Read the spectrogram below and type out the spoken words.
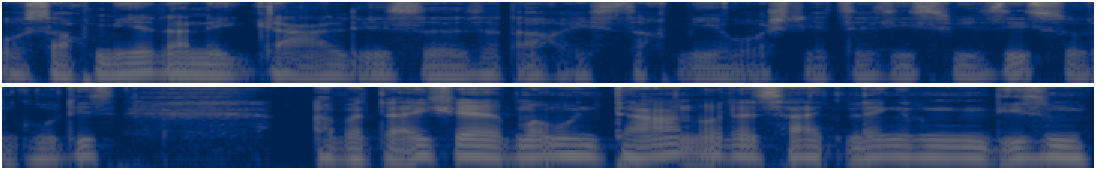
wo es auch mir dann egal ist. Äh, sagt, ach, ist doch mir wurscht, jetzt es ist, wie es ist und gut ist. Aber da ich ja momentan oder seit längerem in diesem,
